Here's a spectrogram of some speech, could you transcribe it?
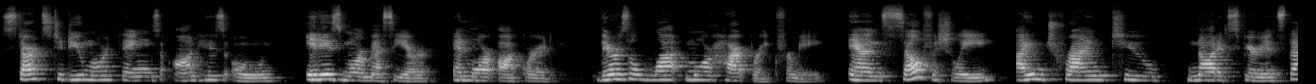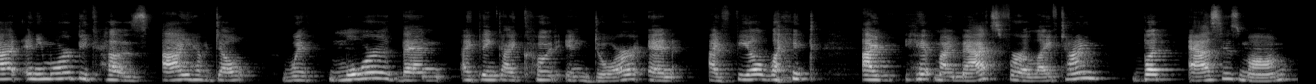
starts to do more things on his own, it is more messier and more awkward. There is a lot more heartbreak for me. And selfishly, I am trying to not experience that anymore because I have dealt with more than I think I could endure. And I feel like I've hit my max for a lifetime. But as his mom,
